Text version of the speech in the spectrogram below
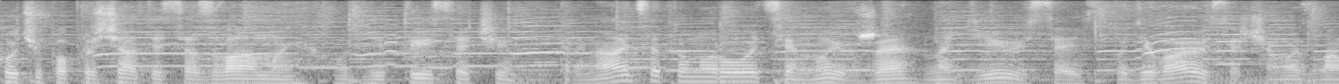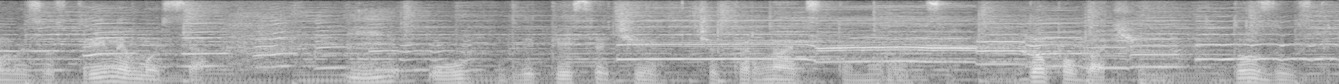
Хочу попрощатися з вами у 2013 році. Ну і вже надіюся і сподіваюся, що ми з вами зустрінемося і у 2014 році. До побачення, до зустрічі!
